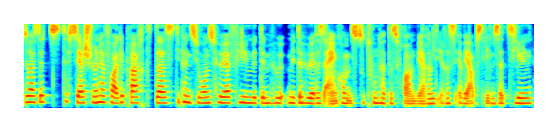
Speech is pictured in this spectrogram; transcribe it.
Du hast jetzt sehr schön hervorgebracht, dass die Pensionshöhe viel mit, dem, mit der Höhe des Einkommens zu tun hat, das Frauen während ihres Erwerbslebens erzielen.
